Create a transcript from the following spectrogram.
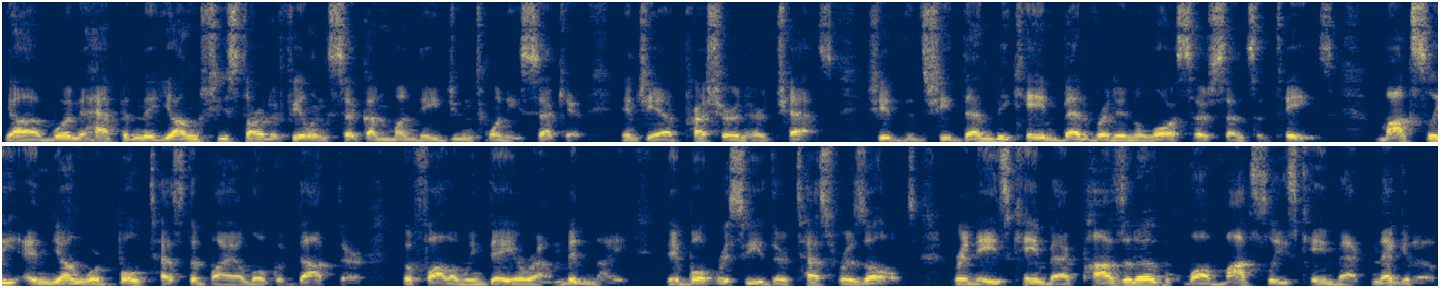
Yeah, when it happened to Young, she started feeling sick on Monday, June 22nd, and she had pressure in her chest. She, she then became bedridden and lost her sense of taste. Moxley and Young were both tested by a local doctor the following day around midnight. They both received their test results. Renee's came back positive, while Moxley's came back negative.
